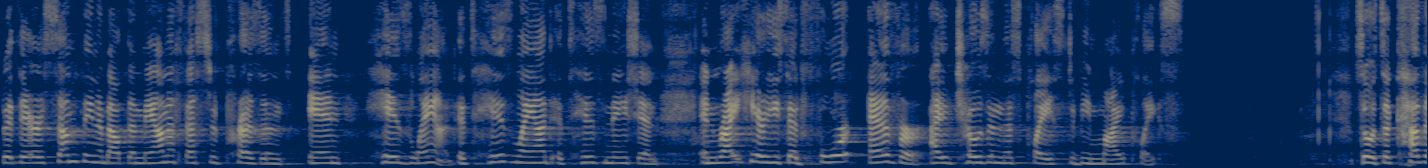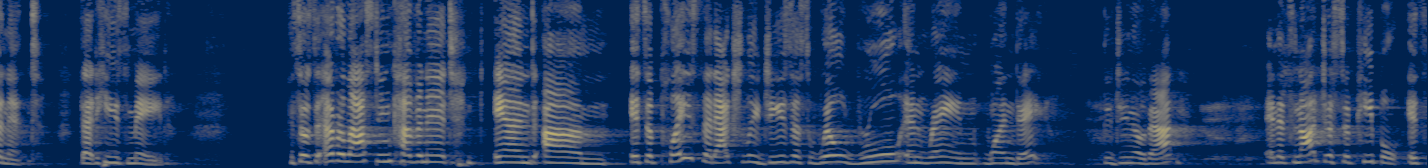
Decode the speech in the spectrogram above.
But there is something about the manifested presence in his land. It's his land, it's his nation. And right here, he said, Forever I have chosen this place to be my place. So it's a covenant that he's made. And so it's an everlasting covenant, and um, it's a place that actually Jesus will rule and reign one day. Did you know that? And it's not just a people, it's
